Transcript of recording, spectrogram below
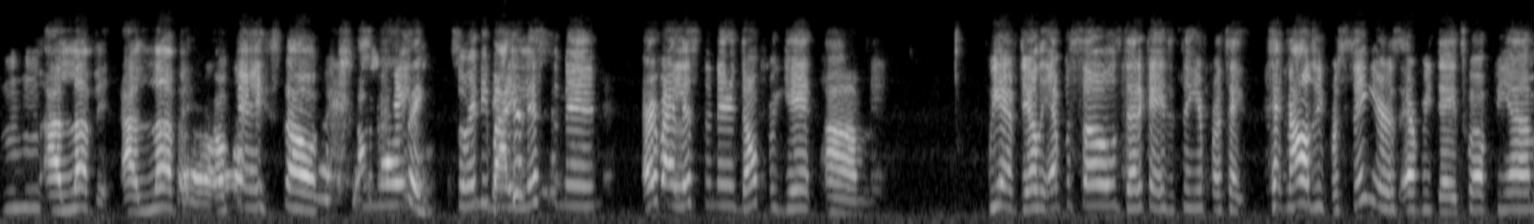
mm-hmm, I love it. I love it. Okay, so all right. So anybody listening, everybody listening, don't forget, um, we have daily episodes dedicated to senior for tech technology for seniors every day, 12 p.m.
